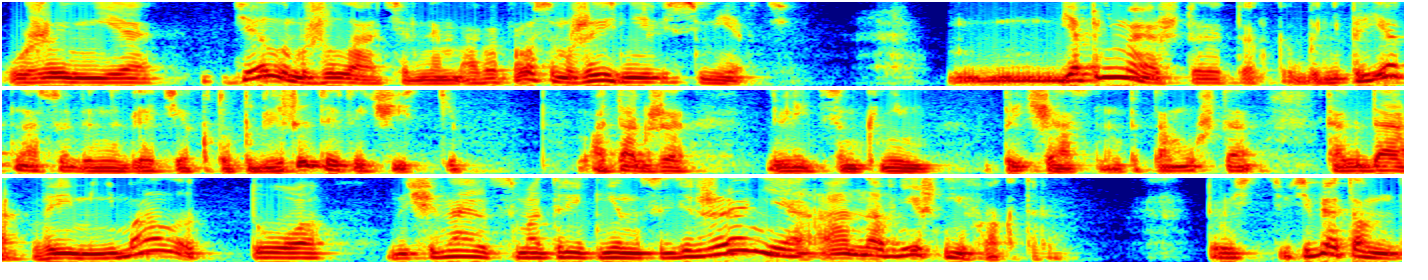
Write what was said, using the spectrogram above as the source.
уже не делом желательным, а вопросом жизни или смерти. Я понимаю, что это как бы неприятно, особенно для тех, кто подлежит этой чистке, а также лицам к ним причастным. Потому что, когда времени мало, то начинают смотреть не на содержание, а на внешние факторы. То есть, у тебя там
